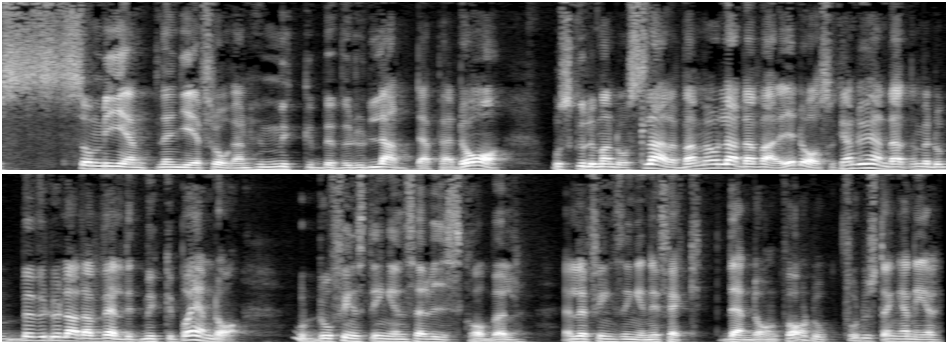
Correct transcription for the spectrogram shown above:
Som egentligen ger frågan, hur mycket behöver du ladda per dag? Och skulle man då slarva med att ladda varje dag så kan det ju hända att men då behöver du ladda väldigt mycket på en dag. Och då finns det ingen serviskabel eller finns ingen effekt den dagen kvar. Då får du stänga ner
